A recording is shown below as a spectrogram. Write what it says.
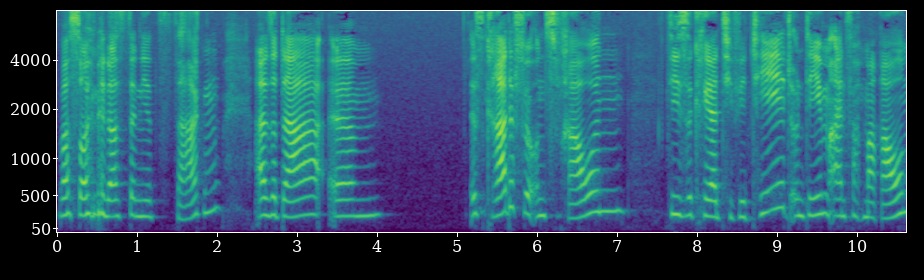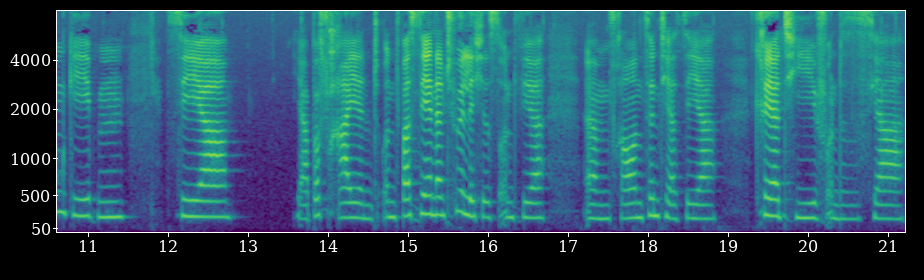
Was soll mir das denn jetzt sagen? Also da ähm, ist gerade für uns Frauen diese Kreativität und dem einfach mal Raum geben, sehr ja befreiend und was sehr natürliches und wir ähm, Frauen sind ja sehr kreativ und es ist ja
